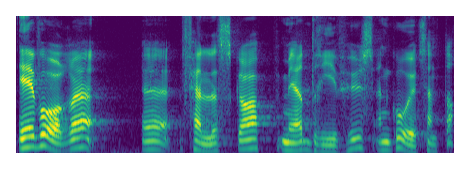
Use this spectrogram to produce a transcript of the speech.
Er våre eh, fellesskap mer drivhus enn gå-ut-senter?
